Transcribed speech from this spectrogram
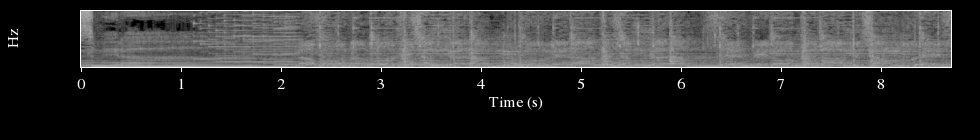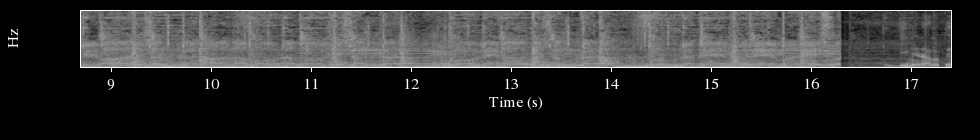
পৌঁছালাম मस मेरा नमो नमो जि शङ्कर भोलेनाथ शङ्कर जय त्रिलोकनाथ शम्भु हे शिवाय शङ्कर नमो नमो जि शङ्कर भोलेनाथ शङ्कर रुद्रदेव हे महेश्वर দিনের আলোতে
